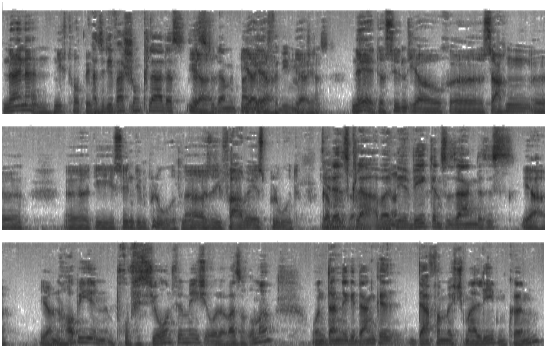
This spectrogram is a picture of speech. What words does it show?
Nein, nein, nicht Hobby. Also dir war schon klar, dass, dass ja. du damit mal Geld verdienen möchtest. Nee, das sind ja auch äh, Sachen, äh, äh, die sind im Blut. Ne? Also die Farbe ist Blut. Ja, das ist sagen, klar. Aber ne? der Weg dann zu sagen, das ist ja, ja. ein Hobby, eine Profession für mich oder was auch immer. Und dann der Gedanke, davon möchte ich mal leben können.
